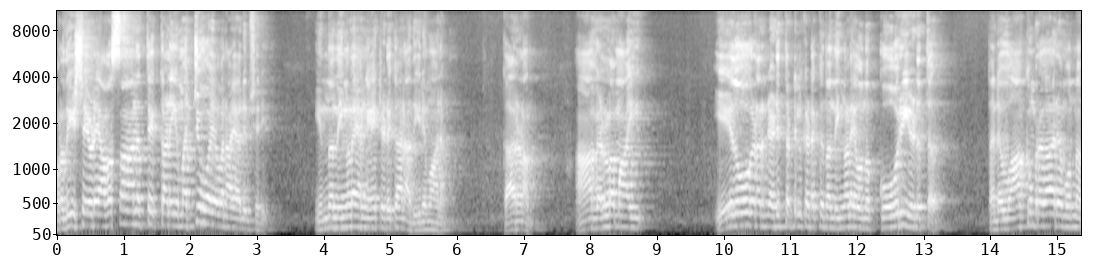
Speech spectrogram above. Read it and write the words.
പ്രതീക്ഷയുടെ അവസാനത്തെ കണി മറ്റുപോയവനായാലും ശരി. ഇന്ന് നിങ്ങളെ അങ്ങ് ഏറ്റെടുക്കാനാ തീരുമാനം. കാരണം ആ വെള്ളമായി ഏതോ കിണറിന്റെ അടിത്തട്ടിൽ കിടക്കുന്ന നിങ്ങളെ ഒന്ന് കോരിയെടുത്ത് തന്റെ വാക്കും പ്രകാരം ഒന്ന്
